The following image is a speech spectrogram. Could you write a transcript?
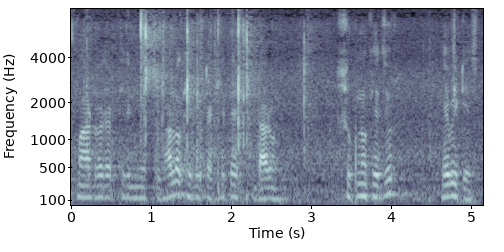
স্মার্ট বাজার থেকে নিয়ে এসেছি। ভালো খেজুরটা, খেতে দারুণ। শুকনো খেজুর হেভি টেস্ট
